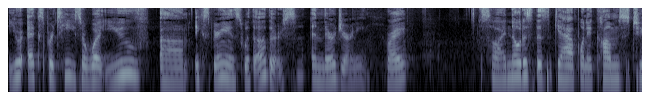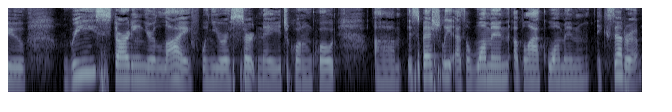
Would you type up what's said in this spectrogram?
your expertise or what you've um, experienced with others and their journey, right? So I noticed this gap when it comes to restarting your life when you're a certain age, quote unquote, um, especially as a woman, a black woman, etc.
